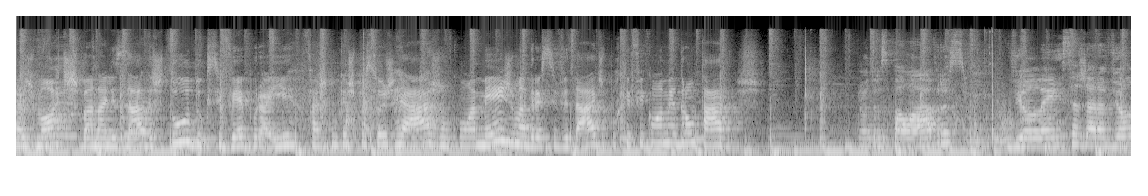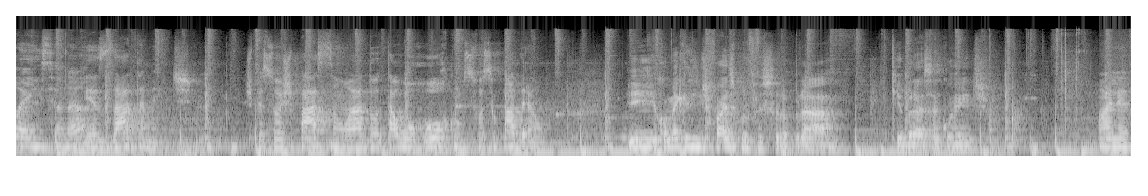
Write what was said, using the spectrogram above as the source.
As mortes banalizadas, tudo que se vê por aí, faz com que as pessoas reajam com a mesma agressividade porque ficam amedrontadas. Em outras palavras, violência gera violência, né? Exatamente. As pessoas passam a adotar o horror como se fosse o padrão. E como é que a gente faz, professora, pra quebrar essa corrente? Olha,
